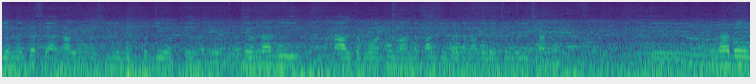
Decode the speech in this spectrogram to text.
ਜਿਵੇਂ ਦੱਸਿਆ ਸਾਨੂੰ, ਅਸੀਂ ਜਿਵੇਂ ਪੁੱਜੇ ਉੱਥੇ ਤੇ ਉਹਨਾਂ ਦੀ ਹਾਲਤ ਬਹੁਤ ਹੀ ਮੰਦਭਾਗੀ ਘਟਨਾ ਦੇ ਵਿੱਚ ਮਿਲੀ ਸਾਨੂੰ ਤੇ ਉਹਨਾਂ ਦੇ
